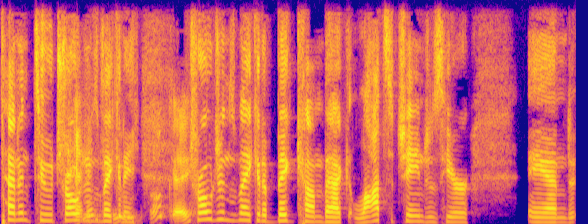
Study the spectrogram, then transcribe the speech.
Ten and two. Trojans and making two. a okay. Trojans making a big comeback. Lots of changes here, and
